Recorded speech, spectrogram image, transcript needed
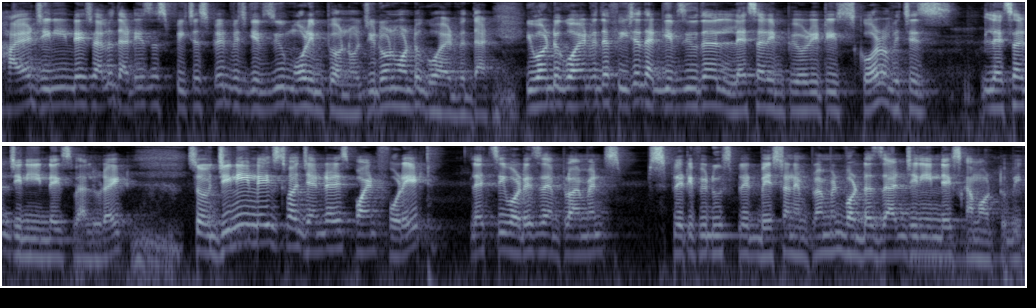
higher Gini index value that is the feature split which gives you more impure nodes. You don't want to go ahead with that. You want to go ahead with the feature that gives you the lesser impurity score which is lesser Gini index value right? So Gini index for gender is 0.48 let's see what is the employment split. If you do split based on employment what does that Gini index come out to be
